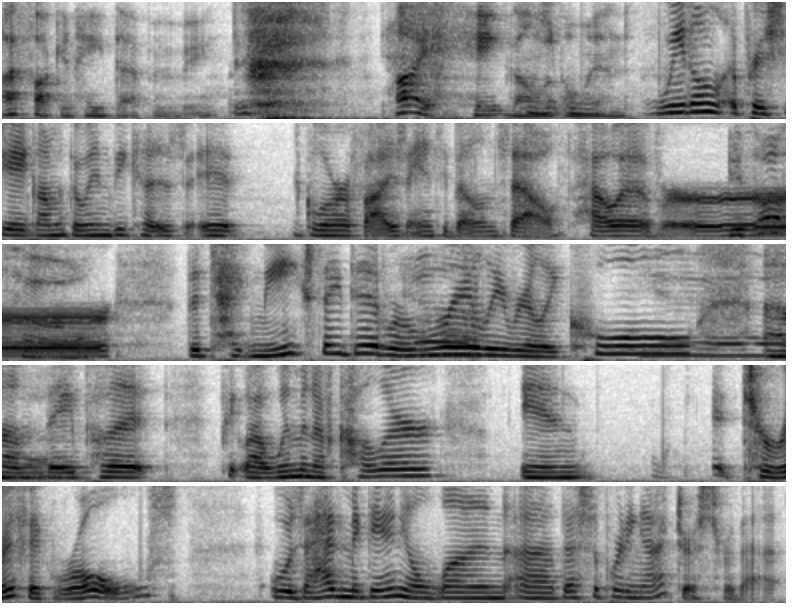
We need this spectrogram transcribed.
I fucking hate that movie. I hate Gone with the Wind. we don't appreciate Gone with the Wind because it glorifies antebellum South. However, It's also- the techniques they did were Yeah. really, really cool. Yeah. Um, they put uh, women of color in terrific roles. Was Hattie McDaniel won uh, Best Supporting Actress for that?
